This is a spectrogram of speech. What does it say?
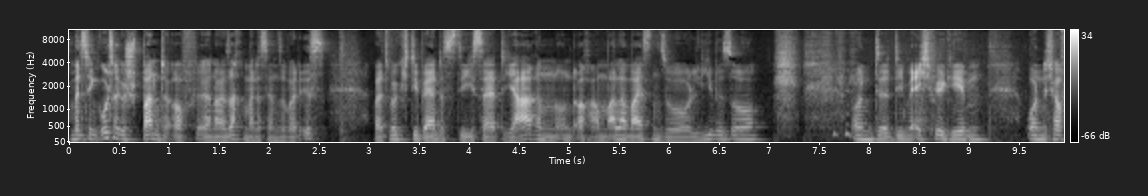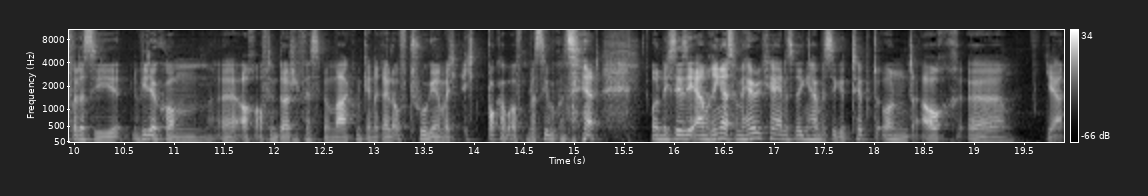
Bin deswegen ultra gespannt auf äh, neue Sachen, wenn es denn soweit ist, weil es wirklich die Band ist, die ich seit Jahren und auch am allermeisten so liebe so und äh, die mir echt viel geben. Und ich hoffe, dass sie wiederkommen, äh, auch auf den deutschen Festivalmarkt und generell auf Tour gehen, weil ich echt Bock habe auf ein Placebo-Konzert. Und ich sehe sie eher am Ring als vom Hurricane, deswegen habe ich sie getippt und auch, äh, ja,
